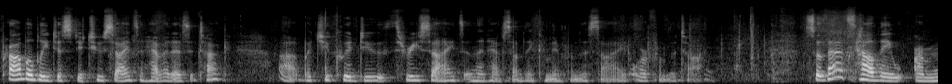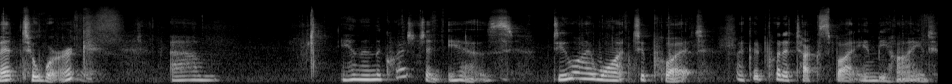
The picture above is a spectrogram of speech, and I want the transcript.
probably just do two sides and have it as a tuck. Uh, but you could do three sides and then have something come in from the side or from the top. So that's how they are meant to work. Um, and then the question is, do I want to put, I could put a tuck spot in behind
